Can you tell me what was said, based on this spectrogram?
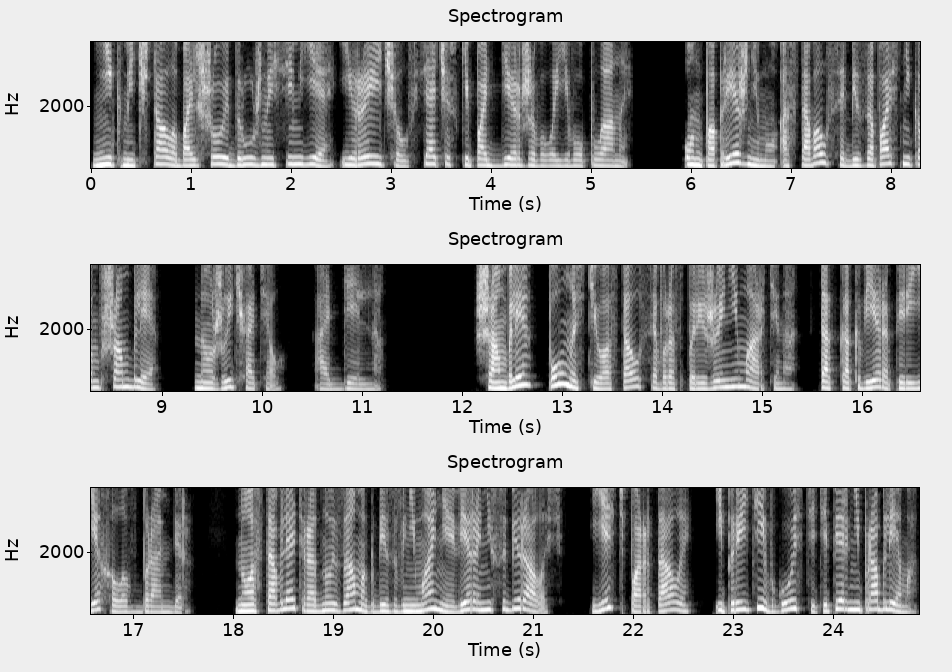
Ник мечтал о большой дружной семье, и Рэйчел всячески поддерживала его планы. Он по-прежнему оставался безопасником в Шамбле, но жить хотел отдельно. Шамбле полностью остался в распоряжении Мартина, так как Вера переехала в Брамбер. Но оставлять родной замок без внимания Вера не собиралась. Есть порталы, и прийти в гости теперь не проблема.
